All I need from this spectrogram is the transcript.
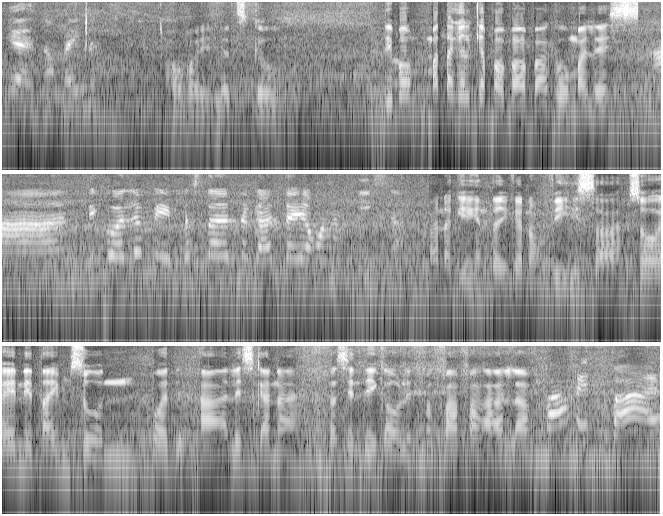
Yan, okay na. Okay, let's go. Di ba matagal ka pa ba bago umalis? Ah, hindi ko alam eh. Basta nag-aantay ako ng visa. Ah, naghihintay ka ng visa. So anytime soon, pwede, aalis ka na. Tapos hindi ka ulit magpapaalam. Bakit ba?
